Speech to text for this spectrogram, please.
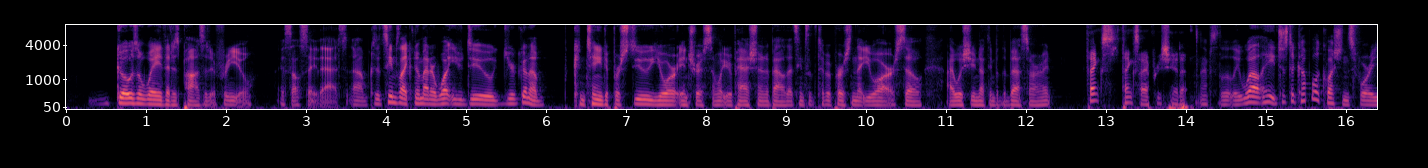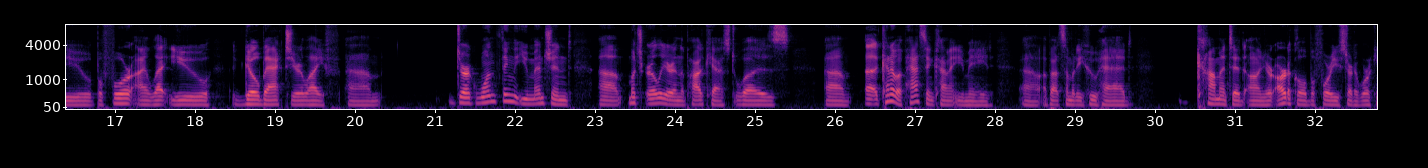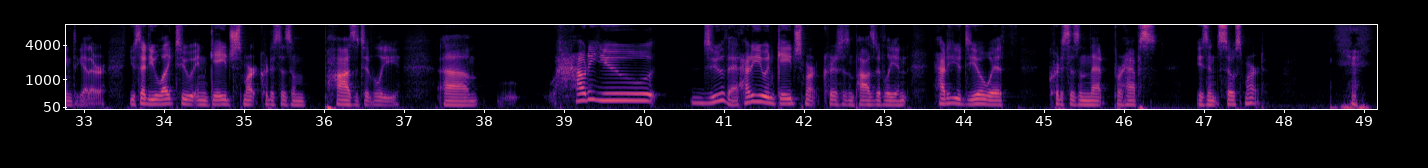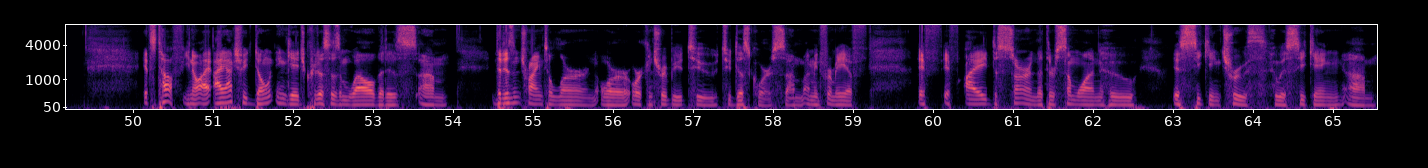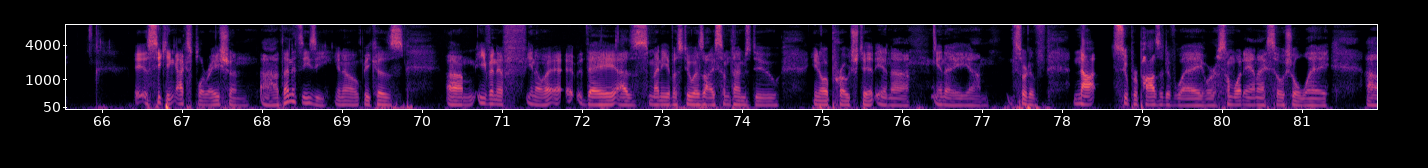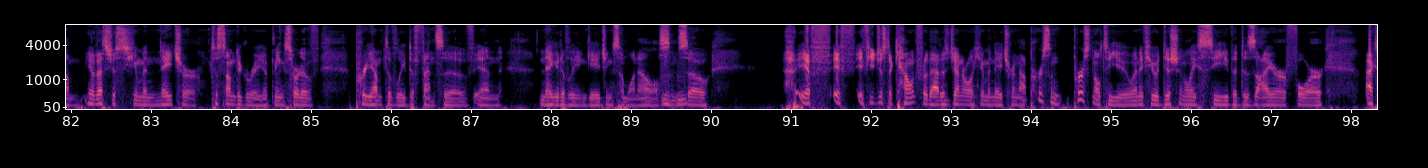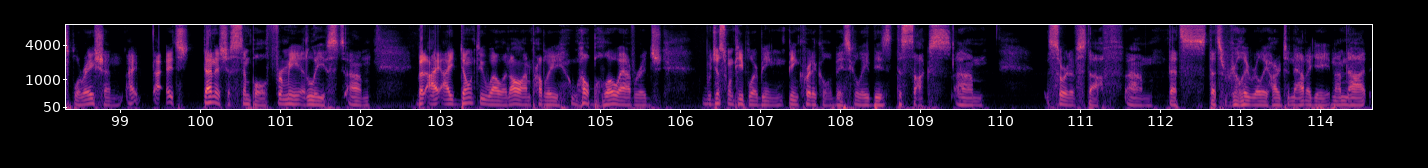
goes away that is positive for you. I guess I'll say that because um, it seems like no matter what you do, you're gonna continue to pursue your interests and what you're passionate about. That seems like the type of person that you are. So I wish you nothing but the best. All right. Thanks. Thanks. I appreciate it. Absolutely. Well, hey, just a couple of questions for you before I let you go back to your life. Um, Dirk, one thing that you mentioned uh, much earlier in the podcast was um, a, kind of a passing comment you made uh, about somebody who had commented on your article before you started working together. You said you like to engage smart criticism positively. Um, how do you do that? How do you engage smart criticism positively, and how do you deal with criticism that perhaps isn't so smart? it's tough. You know, I, I, actually don't engage criticism well that is um, that isn't trying to learn or or contribute to to discourse. Um, I mean, for me, if if if I discern that there's someone who is seeking truth, who is seeking um, is seeking exploration, uh, then it's easy, you know, because um, even if you know eh, eh, they, as many of us do, as I sometimes do, you know, approached it in a in a um, sort of not super positive way or somewhat antisocial way, um, you know, that's just human nature to some degree of being sort of preemptively defensive in negatively engaging someone else. Mm-hmm. And so if if if you just account for that as general human nature and not person personal to you, and if you additionally see the desire for exploration, I, I it's then it's just simple for me at least. Um, but I, I don't do well at all. I'm probably well below average. Just when people are being being critical, basically, these this sucks. Um, sort of stuff. Um, that's that's really really hard to navigate, and I'm not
